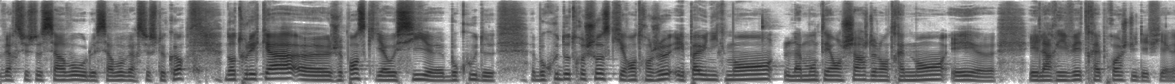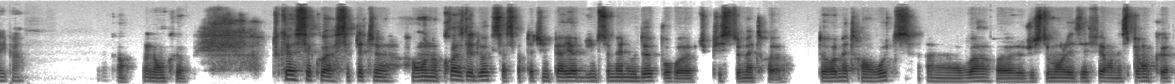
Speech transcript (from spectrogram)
versus le cerveau ou le cerveau versus le corps? Dans tous les cas, euh, je pense qu'il y a aussi beaucoup de beaucoup d'autres choses qui rentrent en jeu et pas uniquement la montée en charge de l'entraînement et, et l'arrivée très proche du défi Agrippa. D'accord. Donc tout cas, c'est quoi? C'est peut-être, euh, on croise les doigts que ça sera peut-être une période d'une semaine ou deux pour euh, que tu puisses te mettre, euh, te remettre en route, voir justement les effets, en espérant que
